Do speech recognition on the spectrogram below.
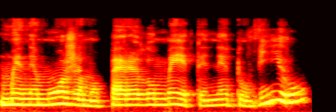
ми не можемо переломити недовіру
